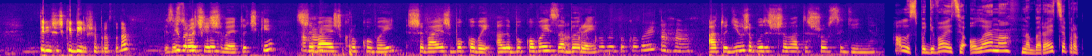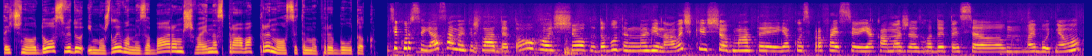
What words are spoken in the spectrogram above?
Трішечки більше просто, так? Застрочуєш виточки, зшиваєш кроковий, зшиваєш боковий, але боковий забери, Боковий, боковий. Ага. а тоді вже будеш шивати шов сидіння. Але сподівається, Олена набереться практичного досвіду і, можливо, незабаром швейна справа приноситиме прибуток. Ці курси я саме пішла для того, щоб здобути нові навички, щоб мати якусь професію, яка може згодитися в майбутньому.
